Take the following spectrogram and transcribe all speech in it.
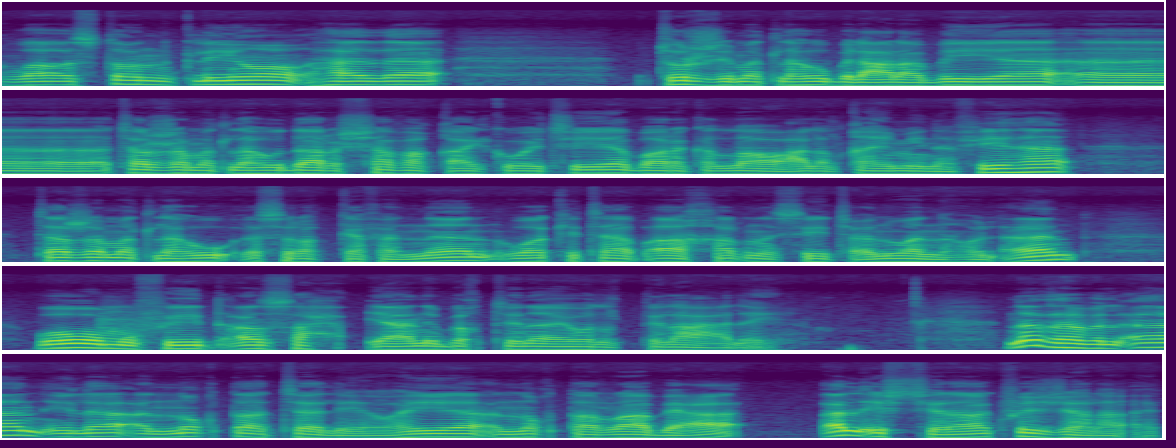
وأوستن كليون هذا ترجمت له بالعربية آه، ترجمت له دار شفق الكويتية بارك الله على القائمين فيها ترجمت له اسرق كفنان وكتاب آخر نسيت عنوانه الآن وهو مفيد أنصح يعني باقتنائه والاطلاع عليه نذهب الآن إلى النقطة التالية وهي النقطة الرابعة الاشتراك في الجرائد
